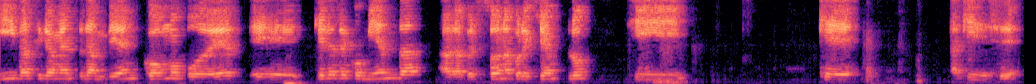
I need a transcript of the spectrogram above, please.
y básicamente también cómo poder, eh, qué le recomienda a la persona, por ejemplo, si que aquí dice,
